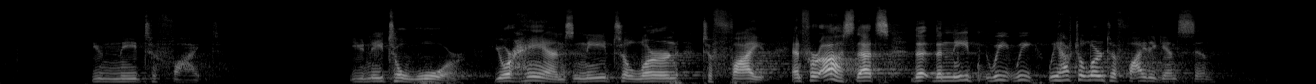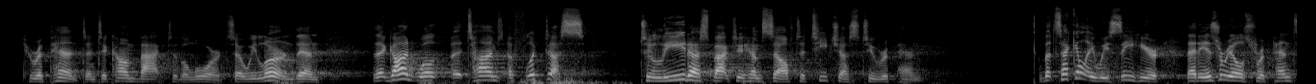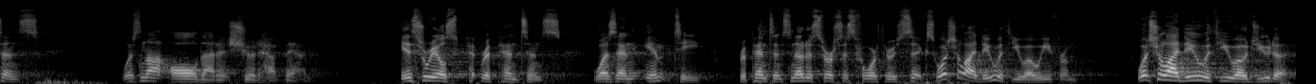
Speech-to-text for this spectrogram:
You need to fight. You need to war. Your hands need to learn to fight. And for us, that's the, the need. We, we, we have to learn to fight against sin, to repent, and to come back to the Lord. So we learn then that God will at times afflict us to lead us back to Himself, to teach us to repent. But secondly, we see here that Israel's repentance was not all that it should have been. Israel's repentance was an empty repentance. Notice verses 4 through 6. What shall I do with you, O Ephraim? What shall I do with you, O Judah?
